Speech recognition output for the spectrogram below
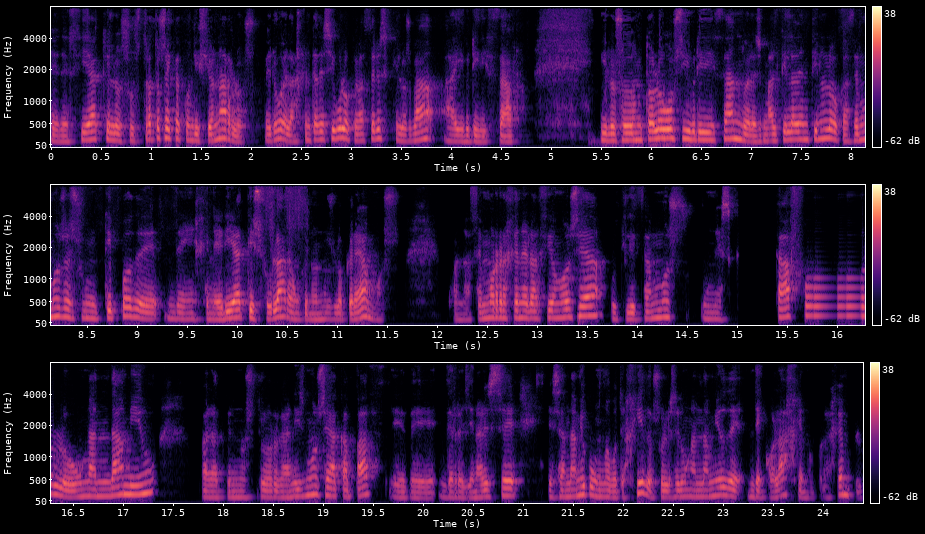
decía que los sustratos hay que acondicionarlos, pero el agente adhesivo lo que va a hacer es que los va a hibridizar. Y los odontólogos hibridizando el esmalte y la dentina lo que hacemos es un tipo de, ingeniería tisular, aunque no nos lo creamos. Cuando hacemos regeneración ósea utilizamos un scaffold o un andamio para que nuestro organismo sea capaz eh, de, rellenar ese, andamio con un nuevo tejido. Suele ser un andamio de colágeno, por ejemplo.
